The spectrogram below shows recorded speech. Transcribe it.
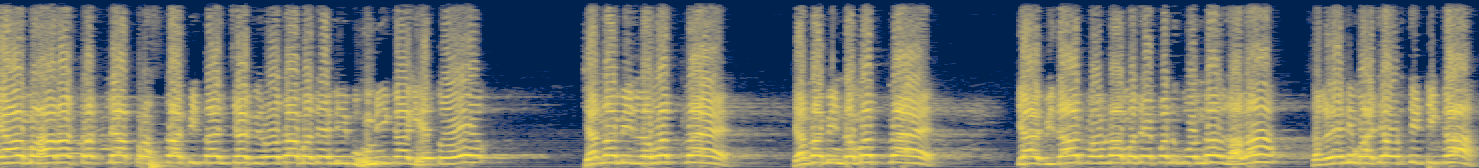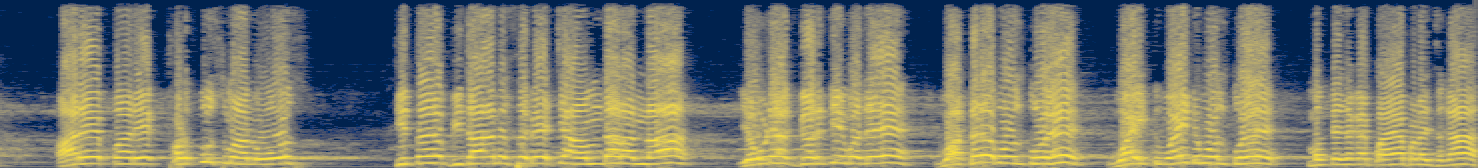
या महाराष्ट्रातल्या प्रस्थापितांच्या विरोधामध्ये मी भूमिका घेतो. ज्यांना मी लवत नाही ज्यांना मी नमत नाही त्या विधान भवनामध्ये पण गोंधळ झाला. सगळ्यांनी माझ्यावरती टीका. अरे पर एक फडतूस माणूस तिथं विधानसभेच्या आमदारांना एवढ्या गर्दीमध्ये वाकडं बोलतोय वाईट वाईट बोलतोय. मग त्याच्या काय पाया पडायचं का?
